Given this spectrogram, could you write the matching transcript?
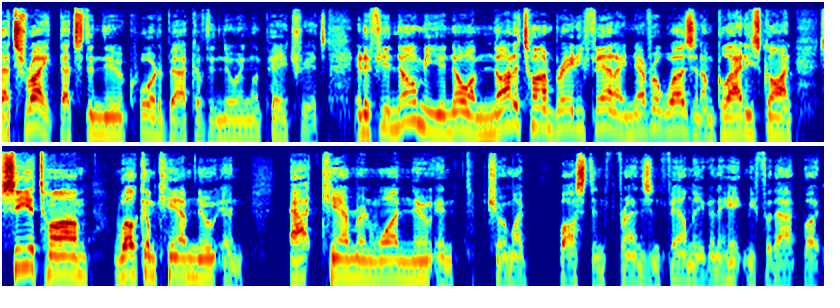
That's right. That's the new quarterback of the New England Patriots. And if you know me, you know I'm not a Tom Brady fan. I never was, and I'm glad he's gone. See you, Tom. Welcome, Cam Newton. At Cameron One Newton. I'm sure my Boston friends and family are going to hate me for that, but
